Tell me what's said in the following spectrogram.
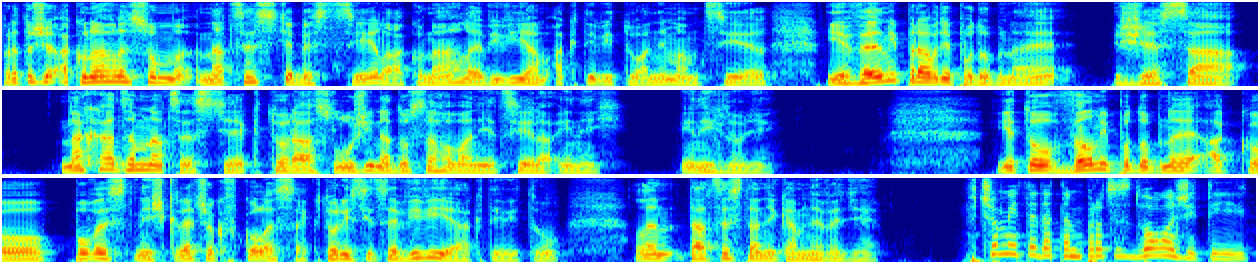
Pretože ako náhle som na ceste bez cieľa, ako náhle vyvíjam aktivitu a nemám cieľ, je veľmi pravdepodobné, že sa nachádzam na ceste, ktorá slúži na dosahovanie cieľa iných, iných ľudí. Je to veľmi podobné ako povestný škrečok v kolese, ktorý síce vyvíja aktivitu, len tá cesta nikam nevedie. V čom je teda ten proces dôležitý,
